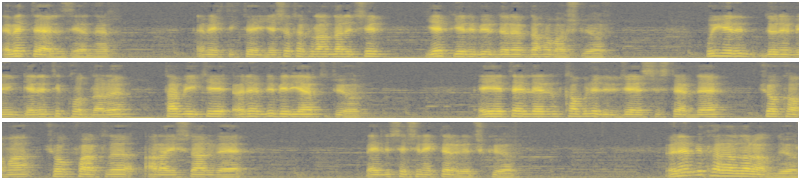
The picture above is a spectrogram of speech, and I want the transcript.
Evet değerli izleyenler, emeklilikte yaşa takılanlar için yepyeni bir dönem daha başlıyor. Bu yeni dönemin genetik kodları tabii ki önemli bir yer tutuyor. EYT'lilerin kabul edileceği sistemde çok ama çok farklı arayışlar ve belli seçenekler öne çıkıyor. Önemli kararlar alınıyor.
